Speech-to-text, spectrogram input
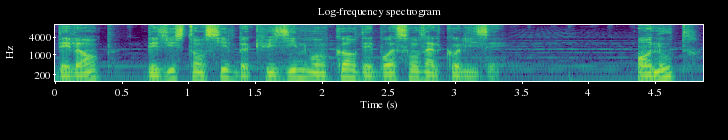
des lampes, des ustensiles de cuisine ou encore des boissons alcoolisées. En outre,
